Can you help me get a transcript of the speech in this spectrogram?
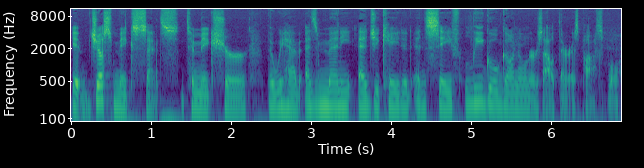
It just makes sense to make sure that we have as many educated and safe legal gun owners out there as possible.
